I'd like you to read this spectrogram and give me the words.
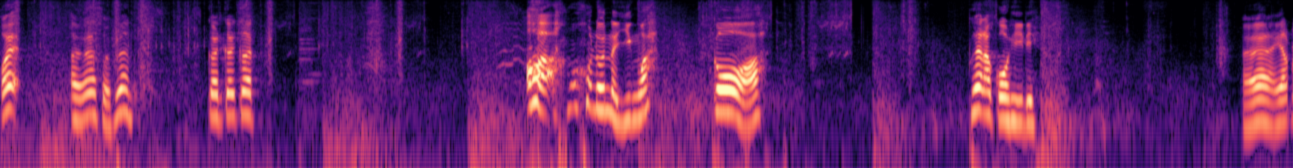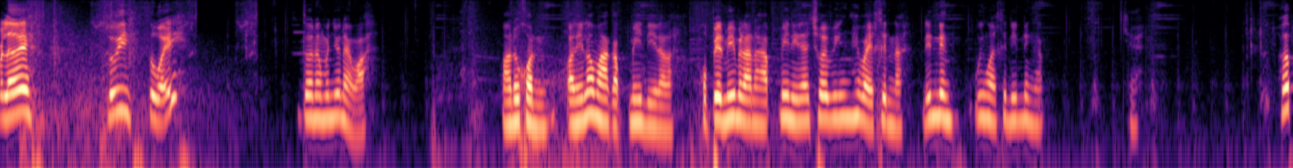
เฮ้ยเออสวยเพื่อนเกิดเกิดเกิดอ๋อโอ้โดนไหนยิงวะโกเหรอเพื่อนเอาโกทีดิเออยัดไปเลยลุยสวย ตัวหนึงมันอยู่ไหนวะมาทุกคนตอนนี้เรามากับมีดนี้แล้วนะ ผมเปลี่ยนมีดไปแล้วนะครับ มีดนี้จะช่วยวิ่งให้ไวขึ้นนะ นิดนึง วิ่งไวขึ้นนิดนึงครับ โอเคฮึบ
